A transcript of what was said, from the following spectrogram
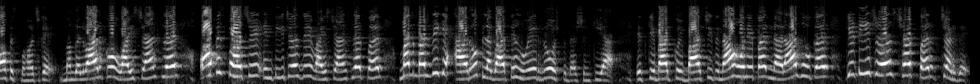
ऑफ़िस पहुँच गए। मंगलवार को वाइस चांसलर ऑफ़िस पहुँचे। इन टीचर्स ने वाइस चांसलर पर मनमर्जी के आरोप लगाते हुए रोष प्रदर्शन किया। इसके बाद कोई बातचीत न होने पर नाराज़ होकर ये टीचर्स छत पर चढ़ गए।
